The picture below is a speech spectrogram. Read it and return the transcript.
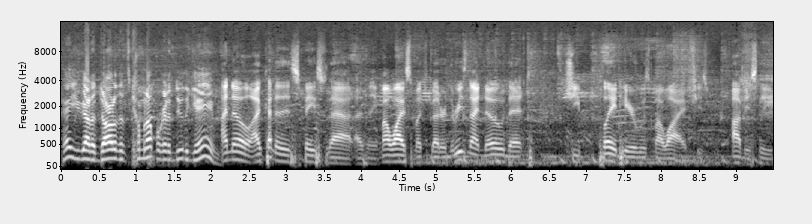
Hey, you got a daughter that's coming up. We're going to do the game. I know I kind of spaced that. I think my wife's much better. The reason I know that she played here was my wife. She's obviously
